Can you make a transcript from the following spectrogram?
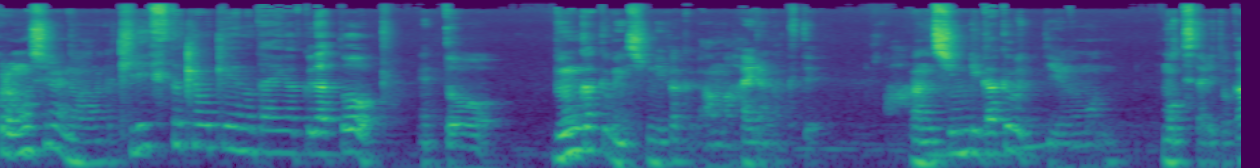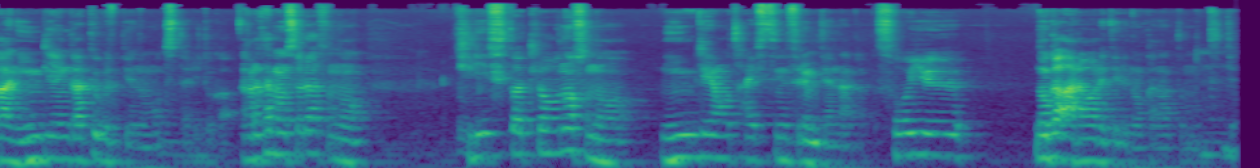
これ面白いのはなんかキリスト教系の大学だと、えっと、文学部に心理学があんま入らなくて。あの心理学部っていうのも持ってたりとか人間学部っていうのを持ってたりとか。だから多分それはそのキリスト教のその人間を大切にするみたいななんかそういうのが現れてるのかなと思ってて、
